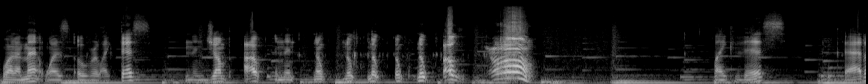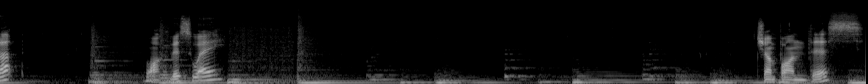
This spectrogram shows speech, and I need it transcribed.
What I meant was over like this, and then jump out, and then, nope, nope, nope, nope, nope, oh, oh! Like this, pick that up, walk this way, jump on this,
